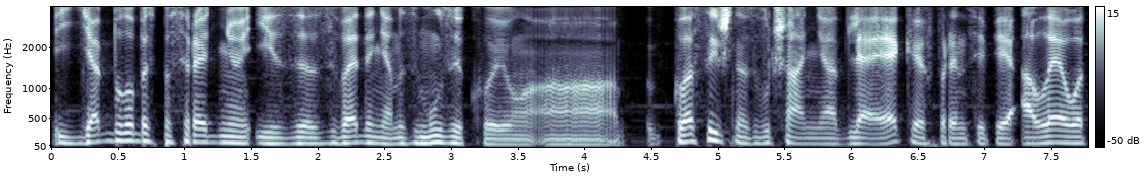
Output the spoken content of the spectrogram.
Як було безпосередньо із зведенням з музикою? Класичне звучання для еки, в принципі, але от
